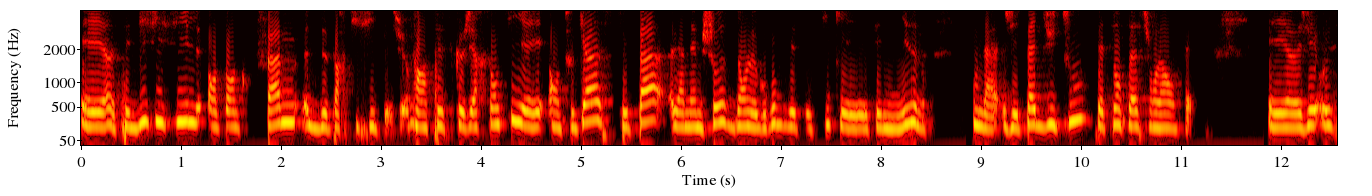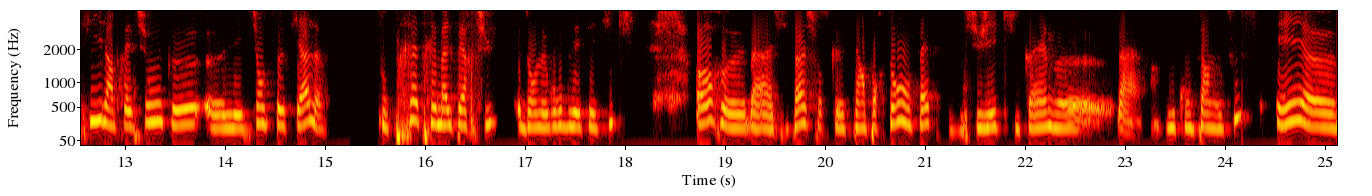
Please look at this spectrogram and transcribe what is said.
Et euh, c'est difficile en tant que femme de participer. Enfin, c'est ce que j'ai ressenti. Et en tout cas, c'est pas la même chose dans le groupe zététique et féminisme. On a, j'ai pas du tout cette sensation-là en fait. Et euh, j'ai aussi l'impression que les sciences sociales sont très très mal perçues dans le groupe zététique Or, euh, bah, je sais pas, je pense que c'est important en fait. C'est des sujets qui quand même euh, bah, nous concernent tous. Et, euh,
